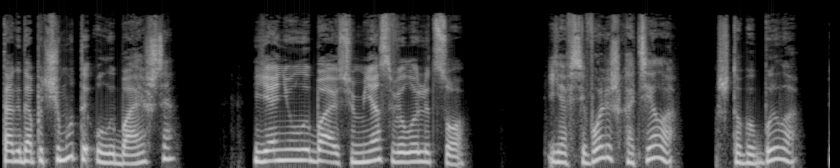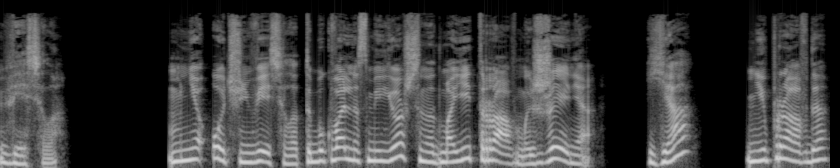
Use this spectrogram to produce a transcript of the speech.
«Тогда почему ты улыбаешься?» «Я не улыбаюсь, у меня свело лицо». «Я всего лишь хотела, чтобы было весело». «Мне очень весело. Ты буквально смеешься над моей травмой, Женя». «Я? Неправда».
